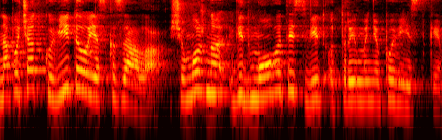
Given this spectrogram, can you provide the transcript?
На початку відео я сказала, що можна відмовитись від отримання повістки.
